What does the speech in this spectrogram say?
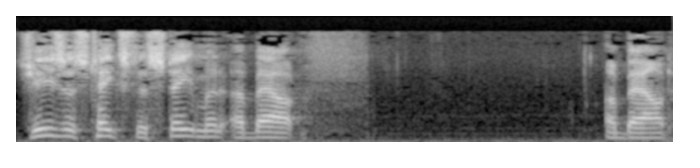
Jesus takes the statement about about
